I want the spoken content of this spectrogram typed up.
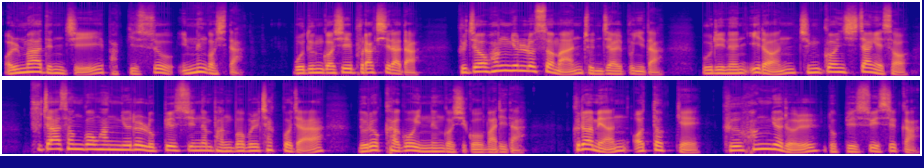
얼마든지 바뀔 수 있는 것이다. 모든 것이 불확실하다. 그저 확률로서만 존재할 뿐이다. 우리는 이런 증권 시장에서 투자 성공 확률을 높일 수 있는 방법을 찾고자 노력하고 있는 것이고 말이다. 그러면 어떻게 그 확률을 높일 수 있을까?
